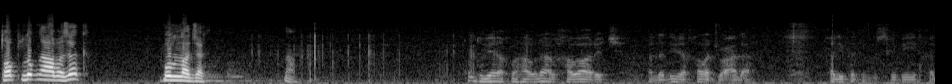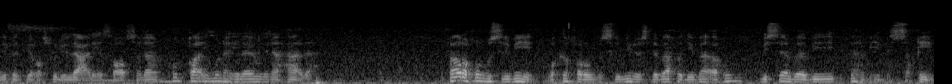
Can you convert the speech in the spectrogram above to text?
topluluk ne yapacak? Bulunacak. قلت يا أخوة هؤلاء الخوارج الذين خرجوا على خليفة المسلمين خليفة رسول الله عليه الصلاة والسلام هم قائمون إلى يومنا هذا فارقوا المسلمين وكفروا المسلمين واستباحوا دماءهم بسبب فهمهم السقيم.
